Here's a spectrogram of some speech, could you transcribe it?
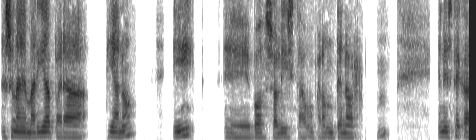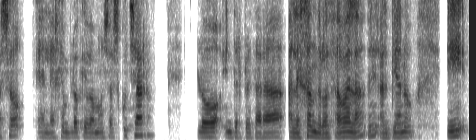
Es una de María para piano y eh, voz solista, para un tenor. En este caso, el ejemplo que vamos a escuchar lo interpretará Alejandro Zavala ¿eh? al piano y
